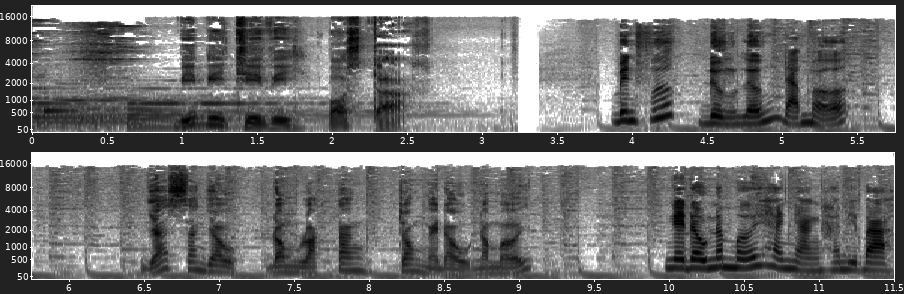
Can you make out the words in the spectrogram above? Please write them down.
BBTV Postcard Bình Phước, đường lớn đã mở. Giá xăng dầu đồng loạt tăng trong ngày đầu năm mới. Ngày đầu năm mới 2023,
